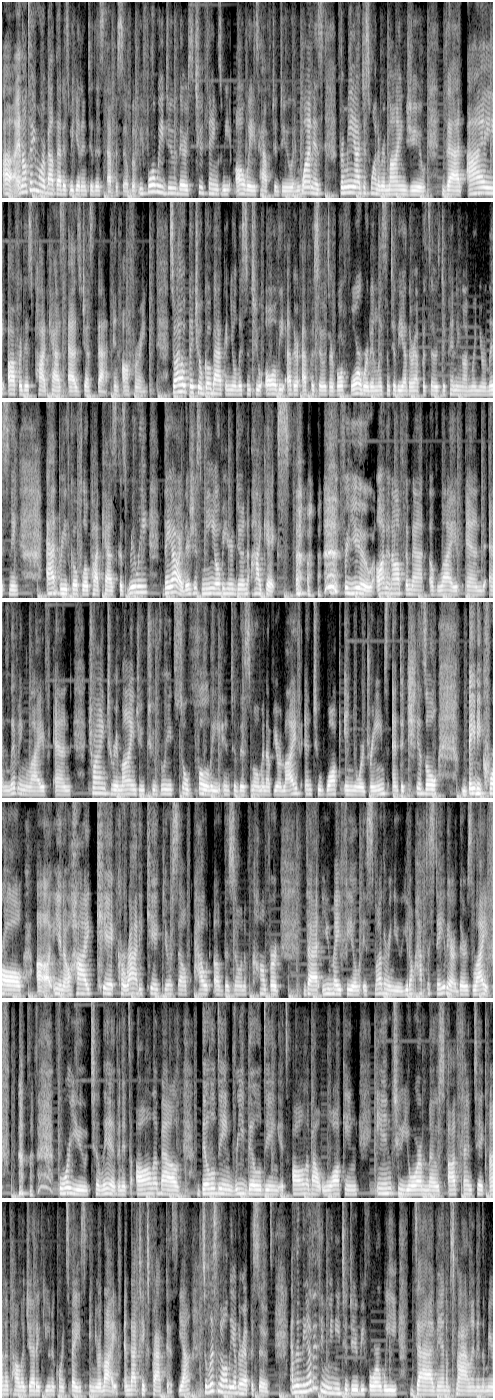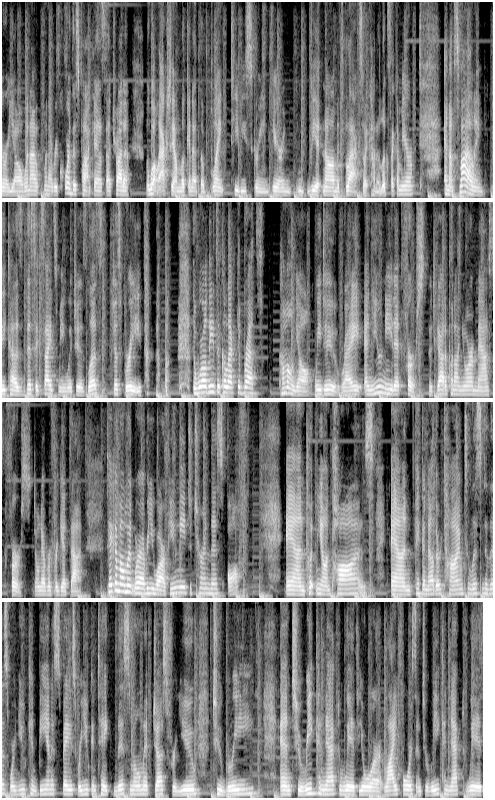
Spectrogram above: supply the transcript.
uh, and I'll tell you more about that as we get into this episode. But before we do, there's two things we always have to do. And one is for me, I just want to remind you that I offer this podcast as just that an offering. So I hope that you'll go back and you'll listen to all the other episodes or go forward and listen to the other episodes, depending on when you're listening at Breathe Go Flow podcast, because really they are. There's just me over here doing high kicks for you on and off the mat of life and, and living life and trying to remind you to breathe so fully into this moment of your life and to walk in your dreams and to chisel, baby crawl, uh, you know, high kick, karate kick yourself out of the zone of comfort that you may feel is smothering you. You don't have to stay there. There's life for you to live. And it's all about building, rebuilding. It's all about walking into your most authentic, unapologetic unicorn space in your life. And that takes practice. Yeah. So listen to all the other episodes. And then the other thing we need to do before we dive in, I'm smiling in the mirror, y'all. When I when I record this podcast, I try to well, actually I'm looking at the blank TV screen here in Vietnam. It's black, so it kind of looks like a mirror. And I'm smiling because this excites me, which is let's just breathe. the world needs a collective breath. Come on, y'all. We do, right? And you need it first because you got to put on your mask first. Don't ever forget that. Take a moment wherever you are. If you need to turn this off and put me on pause and pick another time to listen to this where you can be in a space where you can take this moment just for you to breathe and to reconnect with your life force and to reconnect with,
